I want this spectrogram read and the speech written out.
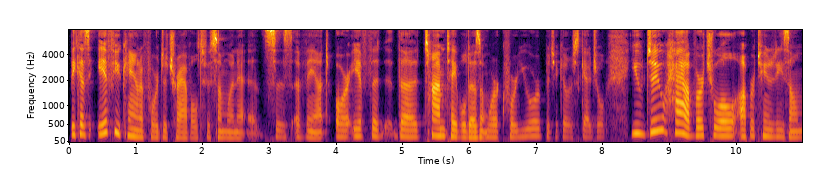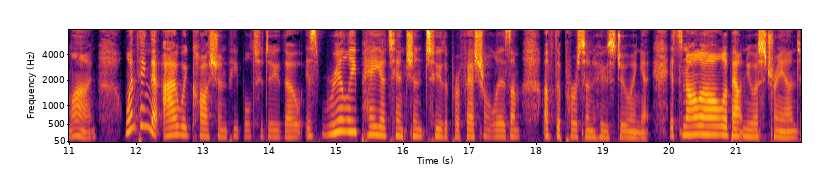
Because if you can't afford to travel to someone else's event, or if the, the timetable doesn't work for your particular schedule, you do have virtual opportunities online. One thing that I would caution people to do though is really pay attention to the professionalism of the person who's doing it. It's not all about newest trend.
